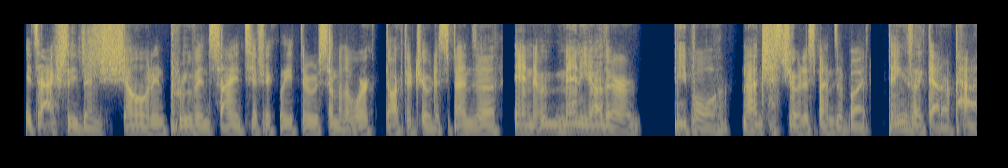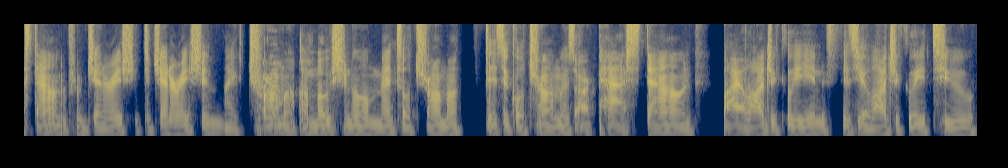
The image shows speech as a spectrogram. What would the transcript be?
It's actually been shown and proven scientifically through some of the work Dr. Joe Dispenza and many other people, not just Joe Dispenza, but things like that are passed down from generation to generation, like trauma, emotional, mental trauma, physical traumas are passed down biologically and physiologically to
